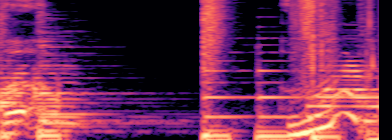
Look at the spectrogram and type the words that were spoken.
Mm.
